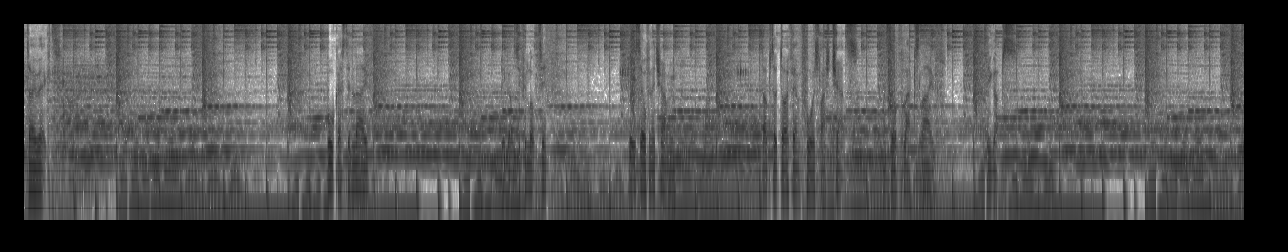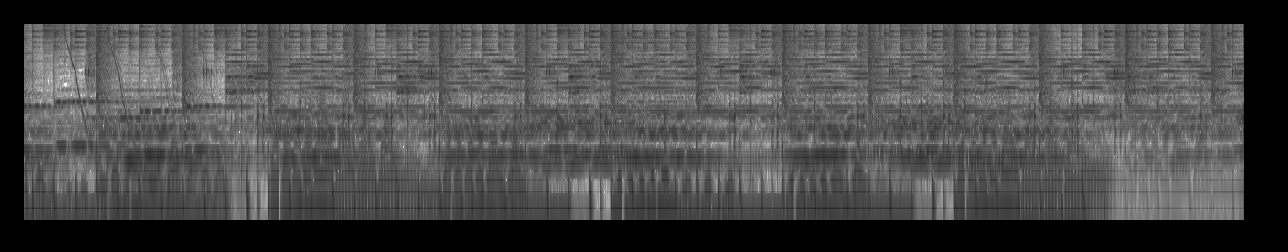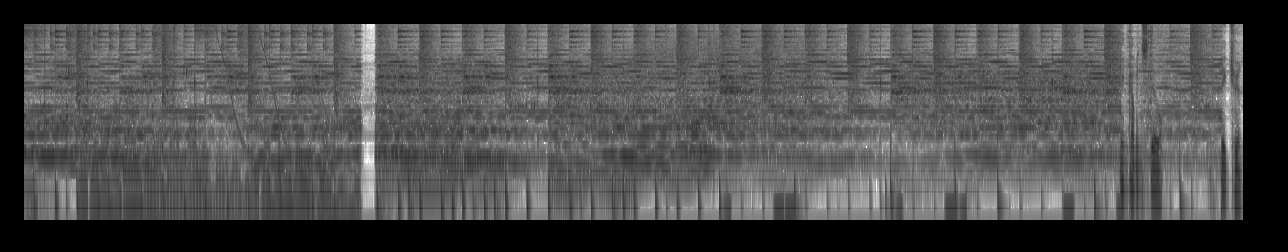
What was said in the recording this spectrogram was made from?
Direct. Broadcasting live. Big ups if you're locked in. Get yourself in the chat room. Dubstep.fm forward slash chats. Myself, Plax live. Big ups. Coming still. Big tune.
